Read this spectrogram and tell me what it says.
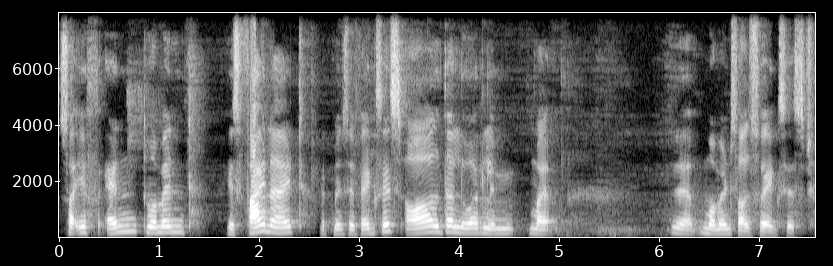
So, if nth moment is finite that means if exists all the lower lim uh, moments also exist.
